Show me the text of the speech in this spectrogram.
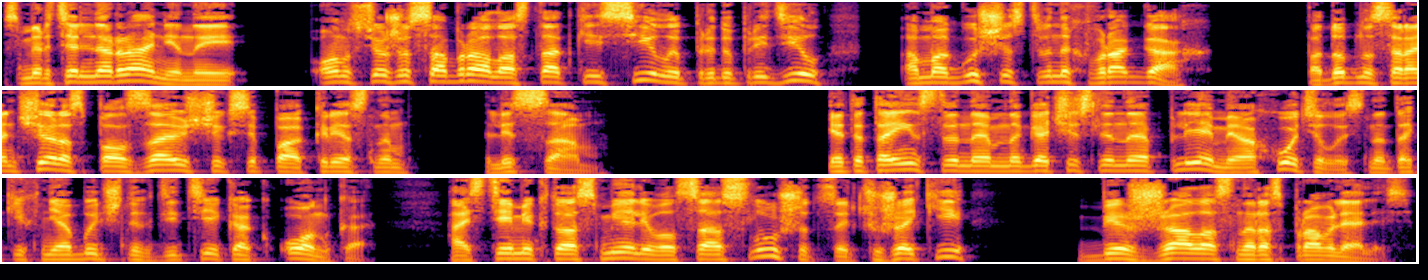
Смертельно раненый, он все же собрал остатки сил и предупредил о могущественных врагах, подобно саранче, расползающихся по окрестным лесам. Это таинственное многочисленное племя охотилось на таких необычных детей, как Онка, а с теми, кто осмеливался ослушаться, чужаки безжалостно расправлялись.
